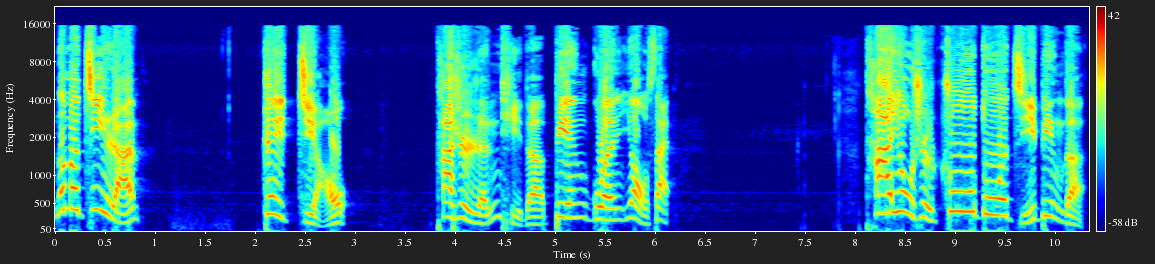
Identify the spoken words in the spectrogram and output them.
那么，既然这脚它是人体的边关要塞，它又是诸多疾病的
